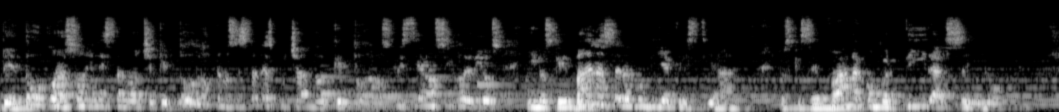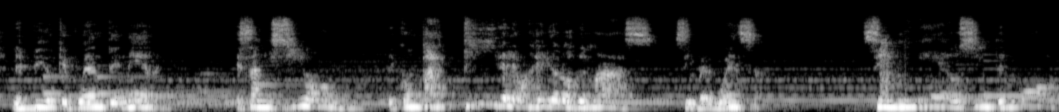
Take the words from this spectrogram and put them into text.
de, todo corazón en esta noche que todos los que nos están escuchando, que todos los cristianos hijos de Dios y los que van a ser algún día cristianos, los que se van a convertir al Señor, les pido que puedan tener esa misión de compartir el Evangelio a los demás sin vergüenza, sin miedo, sin temor.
